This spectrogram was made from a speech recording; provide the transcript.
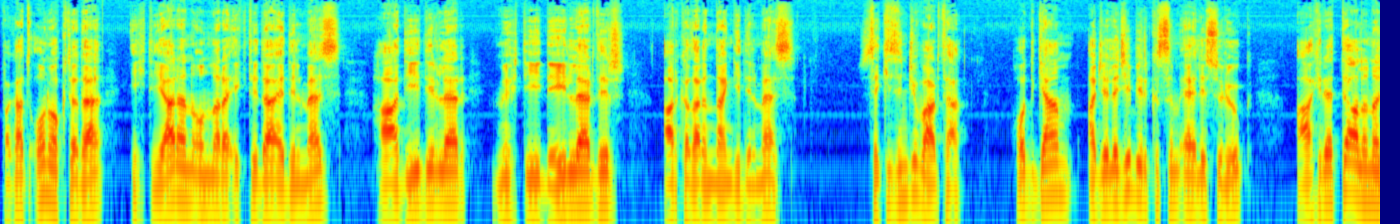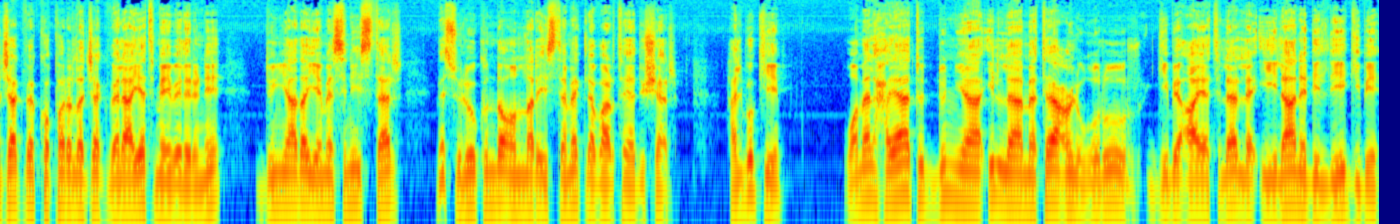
Fakat o noktada ihtiyaren onlara iktida edilmez, hadidirler, mühdi değillerdir, arkalarından gidilmez. 8. Varta Hodgam, aceleci bir kısım ehli sülük, ahirette alınacak ve koparılacak velayet meyvelerini dünyada yemesini ister ve sülukunda onları istemekle vartaya düşer. Halbuki وَمَا الْحَيَاتُ الدُّنْيَا اِلَّا مَتَاعُ الْغُرُورِ gibi ayetlerle ilan edildiği gibi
